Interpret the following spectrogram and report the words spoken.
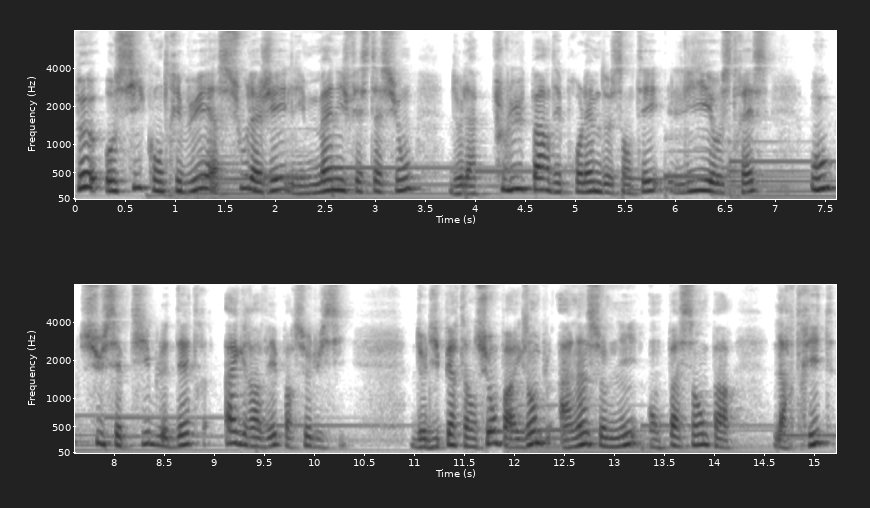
peut aussi contribuer à soulager les manifestations de la plupart des problèmes de santé liés au stress ou susceptibles d'être aggravés par celui-ci de l'hypertension par exemple à l'insomnie en passant par l'arthrite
